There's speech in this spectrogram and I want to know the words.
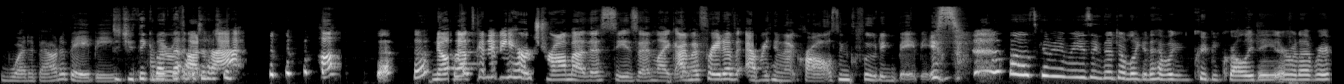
What about a baby? Did you think Have you about ever that, that? Huh? No, that's going to be her trauma this season. Like, I'm afraid of everything that crawls, including babies. Oh, it's gonna be amazing. They're totally gonna have like a creepy crawly date or whatever,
